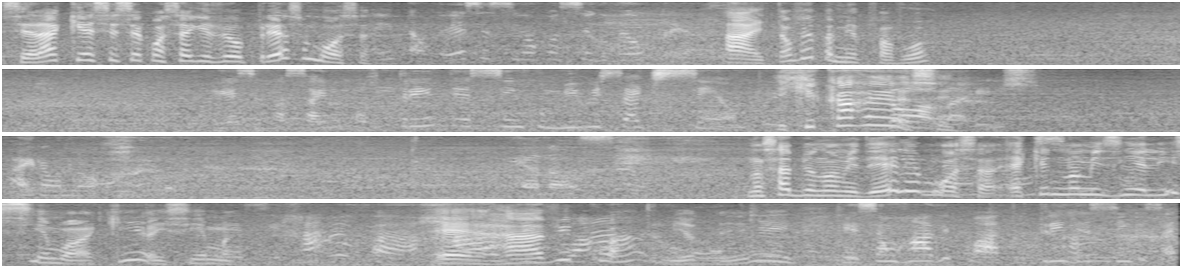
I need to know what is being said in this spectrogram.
Será que esse você consegue ver o preço, moça? Então, esse sim eu consigo ver o preço. Ah, então vem pra mim, por favor. Esse tá saindo por 35.700 E que carro é esse? dólares. I don't know. Eu não sei. Não sabe o nome dele, moça? não é aquele sei. nomezinho ali em cima, ó. Aqui, ó, em cima. Esse Rava? É, Rave 4, meu ok. Deus. Esse é um Rave 4, 35.700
